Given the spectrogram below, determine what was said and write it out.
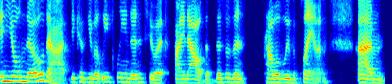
And you'll know that because you've at least leaned into it to find out that this isn't probably the plan. Um,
